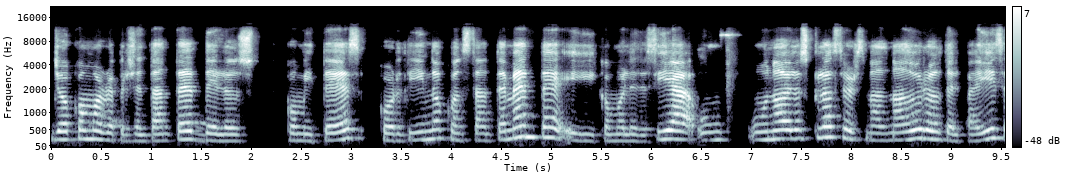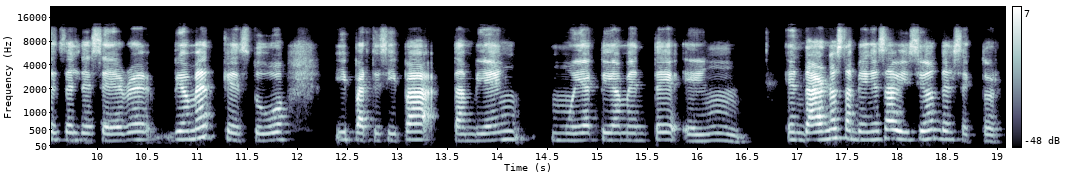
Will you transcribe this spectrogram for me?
yo como representante de los comités coordino constantemente y como les decía, un, uno de los clusters más maduros del país es el de CR Biomed, que estuvo y participa también muy activamente en, en darnos también esa visión del sector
